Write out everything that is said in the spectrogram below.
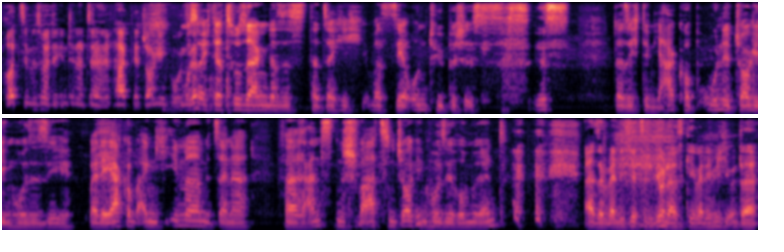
Trotzdem ist heute internationaler Tag der Ich Jogginghose. muss euch dazu sagen, dass es tatsächlich was sehr untypisches ist, dass ich den Jakob ohne Jogginghose sehe. Weil der Jakob eigentlich immer mit seiner verranzten schwarzen Jogginghose rumrennt. Also wenn ich jetzt zum Jonas gehe, wenn ich mich unter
